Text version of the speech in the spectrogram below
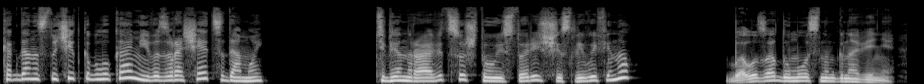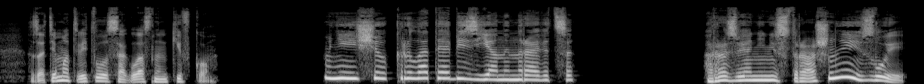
когда она стучит каблуками и возвращается домой». «Тебе нравится, что у истории счастливый финал?» Белла задумалась на мгновение, затем ответила согласным кивком. «Мне еще крылатые обезьяны нравятся». «Разве они не страшные и злые?»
